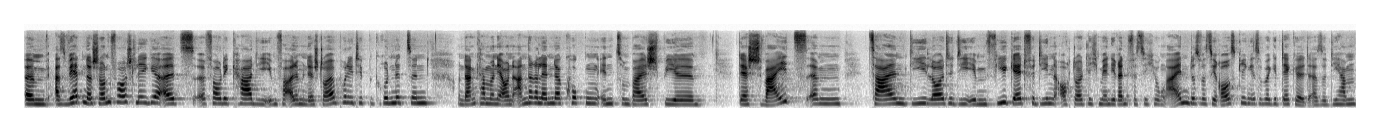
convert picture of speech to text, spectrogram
Ähm, also wir hätten da schon Vorschläge als äh, VDK, die eben vor allem in der Steuerpolitik begründet sind. Und dann kann man ja auch in andere Länder gucken, in zum Beispiel der Schweiz ähm, zahlen die Leute, die eben viel Geld verdienen, auch deutlich mehr in die Rentenversicherung ein. Das, was sie rauskriegen, ist aber gedeckelt. Also die haben,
